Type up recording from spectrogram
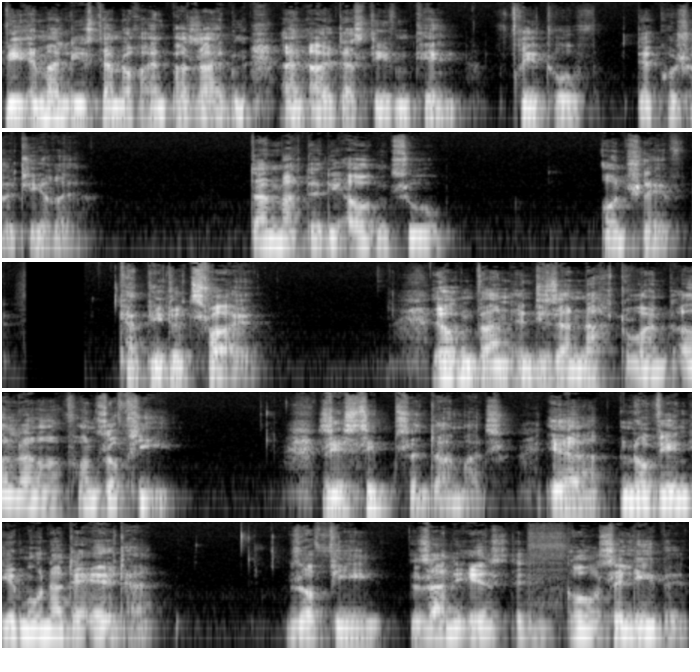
Wie immer liest er noch ein paar Seiten, ein alter Stephen King, Friedhof der Kuscheltiere. Dann macht er die Augen zu und schläft. Kapitel 2 Irgendwann in dieser Nacht träumt Alain von Sophie. Sie ist 17 damals, er nur wenige Monate älter. Sophie, seine erste große Liebe.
